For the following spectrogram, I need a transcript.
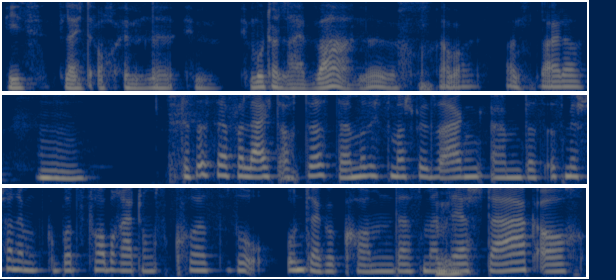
Wie es vielleicht auch im ne, im im Mutterleib war, ne? Aber ist dann leider Mhm. Das ist ja vielleicht auch das, da muss ich zum Beispiel sagen, ähm, das ist mir schon im Geburtsvorbereitungskurs so untergekommen, dass man mhm. sehr stark auch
